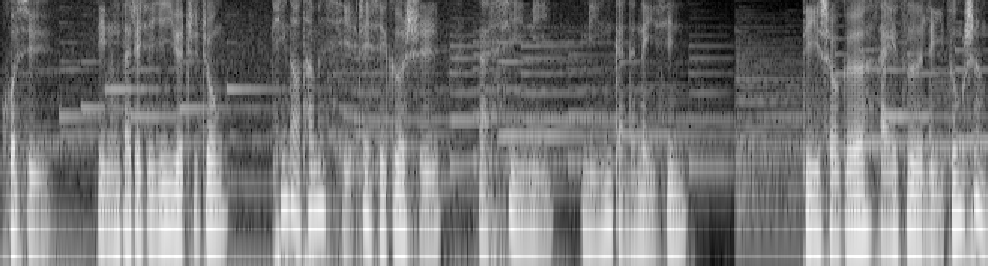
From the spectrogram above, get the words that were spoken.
或许你能在这些音乐之中，听到他们写这些歌时那细腻敏感的内心。第一首歌来自李宗盛，《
